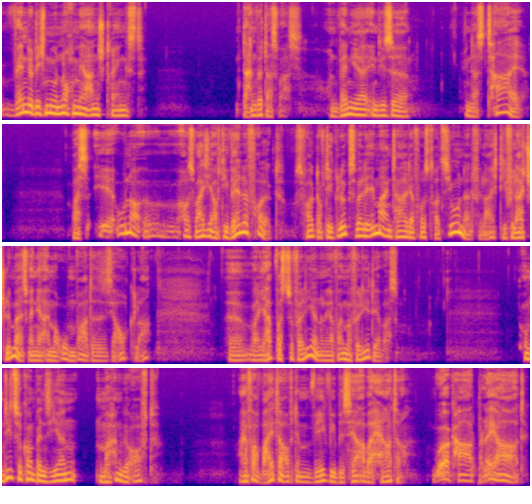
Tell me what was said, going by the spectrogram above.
Wenn du dich nur noch mehr anstrengst, dann wird das was. Und wenn ihr in diese in das Tal, was unausweichlich auf die Welle folgt. Es folgt auf die Glückswelle immer ein Tal der Frustration dann vielleicht, die vielleicht schlimmer ist, wenn ihr einmal oben wart, das ist ja auch klar. Äh, weil ihr habt was zu verlieren und auf einmal verliert ihr was. Um die zu kompensieren, machen wir oft einfach weiter auf dem Weg wie bisher, aber härter. Work hard, play hard,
